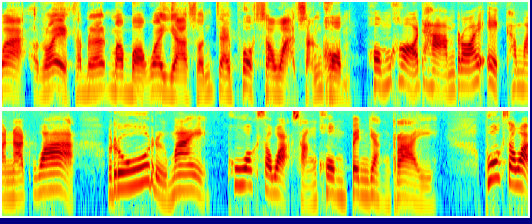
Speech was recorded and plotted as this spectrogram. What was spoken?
ว่าร้อยเอกธรรมนัฐมาบอกว่าอย่าสนใจพวกสวะสังคม ผมขอถามร้อยเอกธรรมนัฐว่า รู้หรือไม่พวกสวะสังคมเป็นอย่างไร พวกสวะ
